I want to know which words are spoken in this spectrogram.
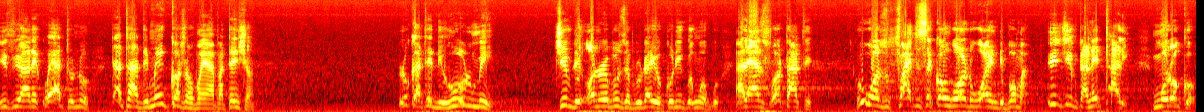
if you are required to know, that are the main cause of my hypertension. Look at it, the whole me. Chief the Honorable Zabruda Yokori Gwengwobo, alias 430, eh, who was fight the Second World War in the Burma, Egypt and Italy, Morocco,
